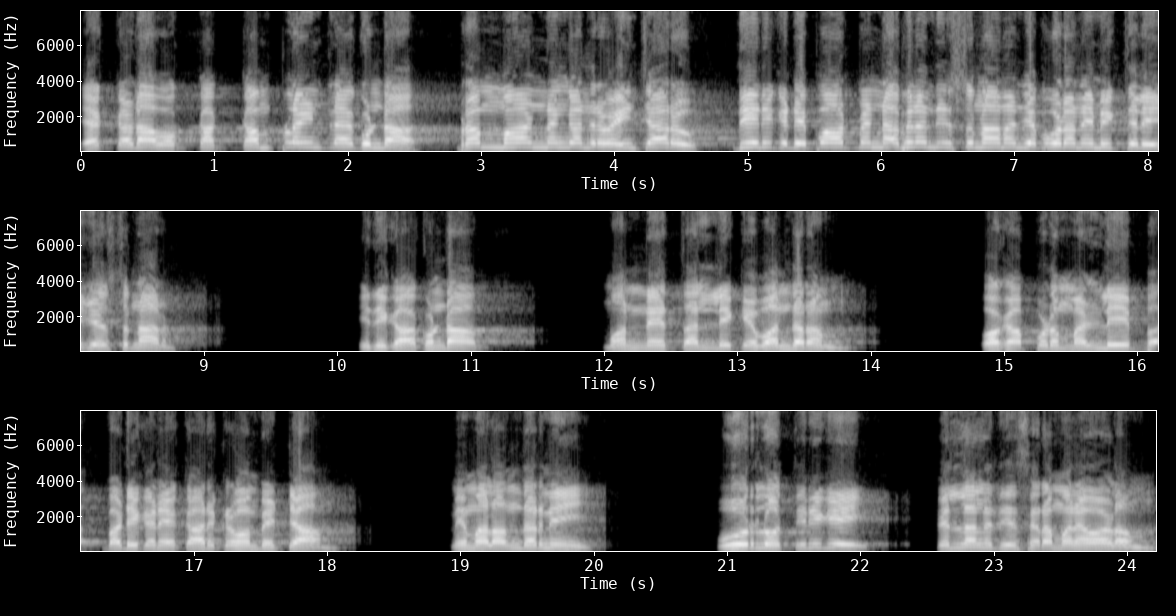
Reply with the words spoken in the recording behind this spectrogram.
ఎక్కడ ఒక్క కంప్లైంట్ లేకుండా బ్రహ్మాండంగా నిర్వహించారు. దీనికి డిపార్ట్మెంట్ అభినందిస్తున్నానని చెప్పి కూడా నేను మీకు తెలియజేస్తున్నాను. ఇది కాకుండా మొన్నే తల్లికి వందనం ఒకప్పుడు మళ్ళీ బడికనే కార్యక్రమం పెట్టాం. మిమ్మల్ని అందరినీ ఊర్లో తిరిగి పిల్లల్ని తీసుకురమ్మనేవాళ్ళం.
